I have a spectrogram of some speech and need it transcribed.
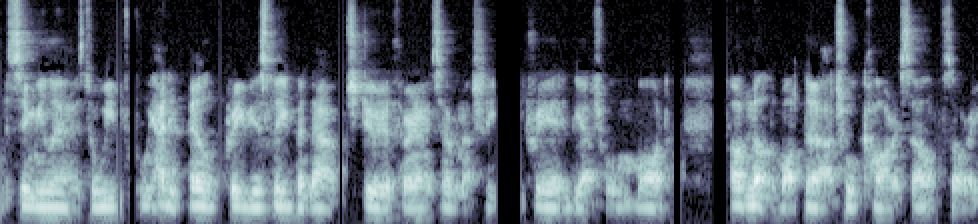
the simulator. So we we had it built previously, but now Studio 397 actually created the actual mod, oh, not the mod, the actual car itself. Sorry.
